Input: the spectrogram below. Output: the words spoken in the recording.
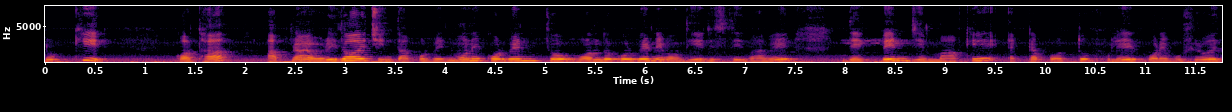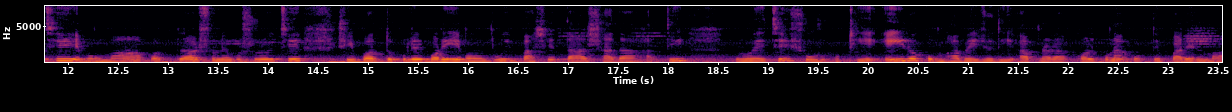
লক্ষ্মীর কথা আপনার হৃদয় চিন্তা করবেন, মনে করবেন, চোখ বন্ধ করবেন এবং ধীর স্থিরভাবে দেখবেন যে মাকে একটা পদ্ম ফুলের পরে বসে রয়েছে এবং মা পদ্মাসনে বসে রয়েছে। সেই পদ্ম ফুলের পরে এবং দুই পাশে তার সাদা হাতি রয়েছে, সুর উঠিয়ে। এই রকমভাবে যদি আপনারা কল্পনা করতে পারেন মা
